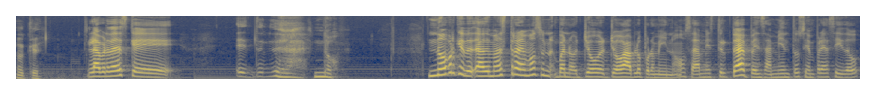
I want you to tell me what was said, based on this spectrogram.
Ok. la verdad es que... eh, no. No, porque de- además traemos un... Bueno, yo, yo hablo por mí, ¿no? O sea, mi estructura de pensamiento siempre ha sido...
